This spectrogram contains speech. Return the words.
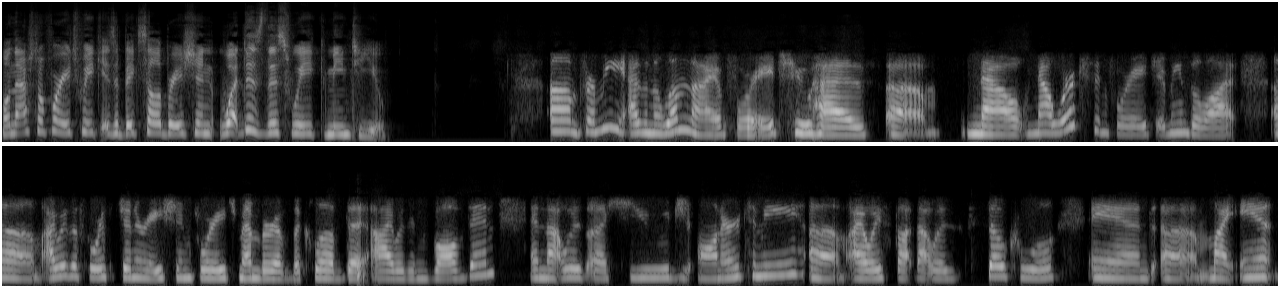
Well, National 4 H Week is a big celebration. What does this week mean to you? Um, for me, as an alumni of 4 H who has um, now now works in 4-H. It means a lot. Um, I was a fourth generation 4-H member of the club that I was involved in, and that was a huge honor to me. Um, I always thought that was so cool. And um, my aunt,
